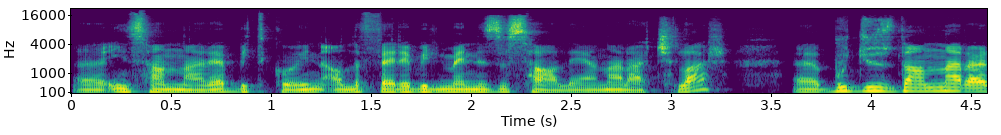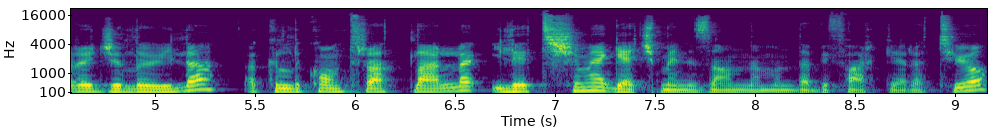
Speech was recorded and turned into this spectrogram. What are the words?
e, insanlara Bitcoin alıp verebilmenizi sağlayan araçlar. E, Bu cüzdanlar aracılığıyla akıllı kontratlarla iletişime geçmeniz anlamında bir fark yaratıyor.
